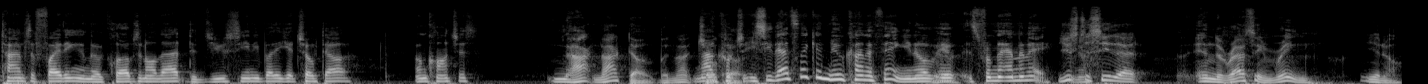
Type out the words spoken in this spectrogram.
times of fighting in the clubs and all that, did you see anybody get choked out, unconscious? Not knocked out, but not, Not choked coach. out. You see, that's like a new kind of thing. You know, it, it's from the MMA. Used you to see that in the wrestling ring, you know,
